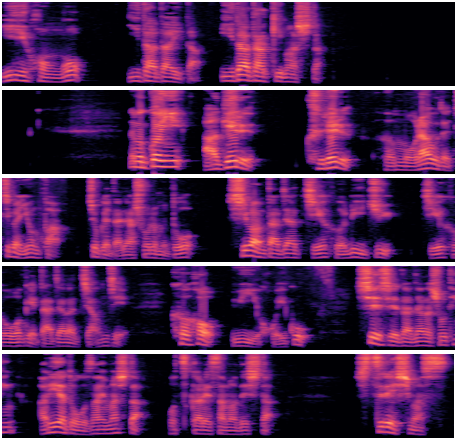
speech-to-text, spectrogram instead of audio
いい本をいただいた。いただきました。那么关于あげる、くれる和もらう的基本用法，就给大家说这么多。希望大家结合例句，结合我给大家的讲解。课后予以回顾。谢谢大家的收听。ありがとうございました。お疲れ様でした。失礼します。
